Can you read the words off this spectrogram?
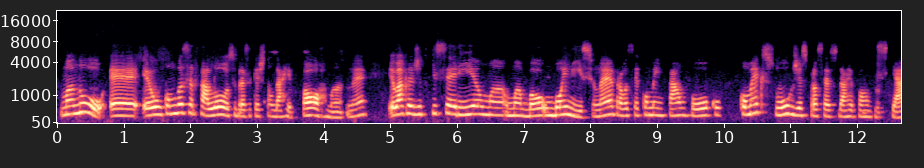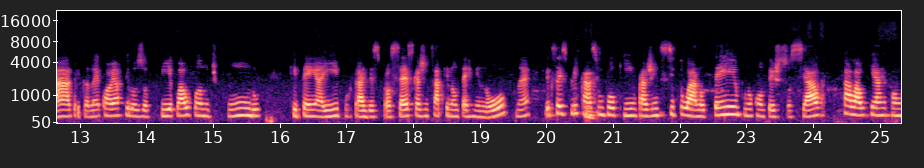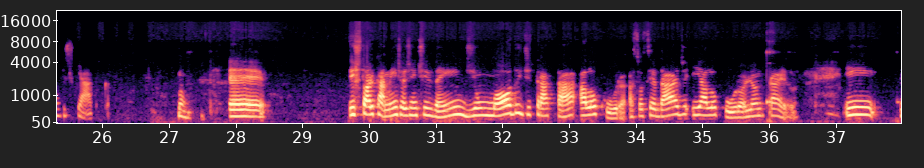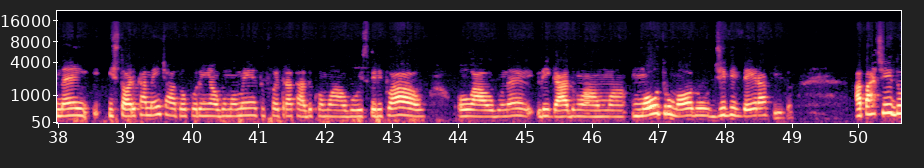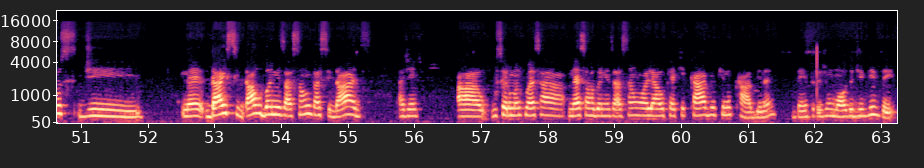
Manu, é, eu, como você falou sobre essa questão da reforma, né, eu acredito que seria uma, uma bo um bom início, né, para você comentar um pouco como é que surge esse processo da reforma psiquiátrica, né, qual é a filosofia, qual é o pano de fundo que tem aí por trás desse processo, que a gente sabe que não terminou, né? Queria que você explicasse um pouquinho para a gente situar no tempo, no contexto social, falar o que é a reforma psiquiátrica. Bom, é, historicamente a gente vem de um modo de tratar a loucura, a sociedade e a loucura, olhando para ela. E né, historicamente a loucura em algum momento foi tratado como algo espiritual ou algo né, ligado a uma, um outro modo de viver a vida. A partir dos, de, né, da urbanização das cidades, a gente a, o ser humano começa a, nessa organização olhar o que é que cabe e o que não cabe, né? Dentro de um modo de viver.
